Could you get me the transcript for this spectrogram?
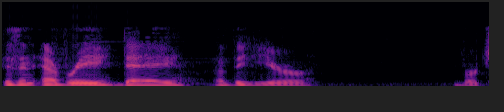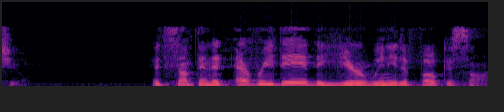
is an every day of the year virtue. It's something that every day of the year we need to focus on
